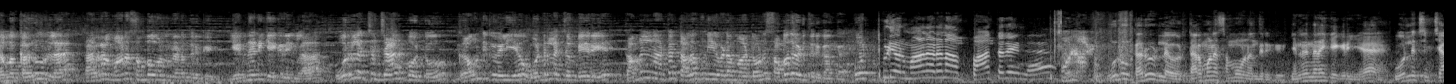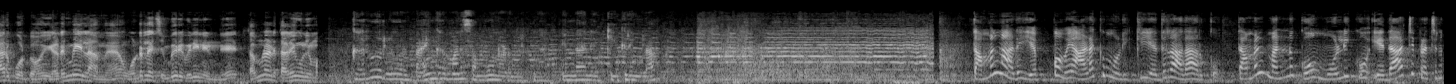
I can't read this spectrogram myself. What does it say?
நம்ம கரூர்ல தரமான சம்பவம் நடந்திருக்கு. என்னன்னு கேக்குறீங்களா? ஒரு லட்சம் சேர் போட்டும் கிரவுண்டுக்கு வெளியே ஒன்றரை லட்சம் பேரு தமிழ்நாட்டை தலைகுனிய விட மாட்டோம்னு சபதம் எடுத்திருக்காங்க. இப்படி ஒரு மாநாட நான் பார்த்ததே இல்ல. ஒரு கரூர்ல ஒரு தரமான சம்பவம் நடந்திருக்கு. என்னன்னு கேக்குறீங்க? ஒரு லட்சம் சேர் போட்டோம் இடமே இல்லாம ஒன்றரை லட்சம் பேர் வெளியே நின்று தமிழ்நாடு தலைகுனி கரூர்ல ஒரு பயங்கரமான சம்பவம் நடந்திருக்குங்க என்னன்னு கேக்குறீங்களா? தமிழ்நாடு எப்பவுமே அடக்குமொழிக்கு எதிராக தான் இருக்கும். தமிழ் மண்ணுக்கும் மொழிக்கும் ஏதாச்சும் பிரச்சனை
